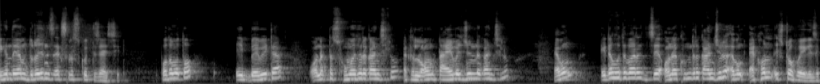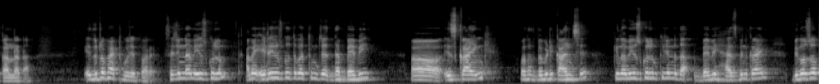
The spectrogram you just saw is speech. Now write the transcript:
এখান থেকে আমি দুটো জিনিস এক্সপ্রেস করতে চাইছি। প্রথমত, এই বেবিটা অনেকটা সময় ধরে কাঁদছিল একটা লং টাইমের জন্য কাঁদছিল এবং এটা হতে পারে যে অনেকক্ষণ ধরে কাঁদছিল এবং এখন স্টপ হয়ে গেছে কান্নাটা। এই দুটো ফ্যাক্ট বোঝাতে পারে। সেই জন্য আমি ইউজ করলাম। আমি এটা ইউজ করতে পারতাম যে দ্য বেবি ইজ ক্রাইং অর্থাৎ বেবিটি কাঁদছে। কিন্তু আমি ইউজ করলাম কি জন্য the baby has been crying because of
